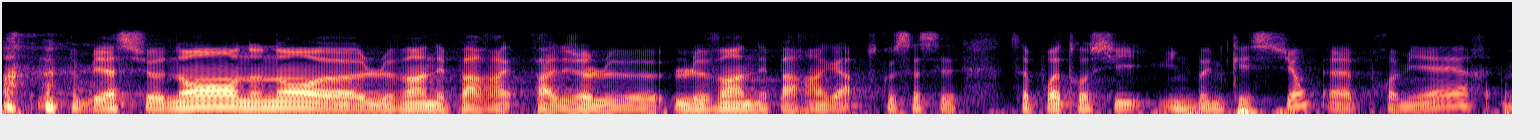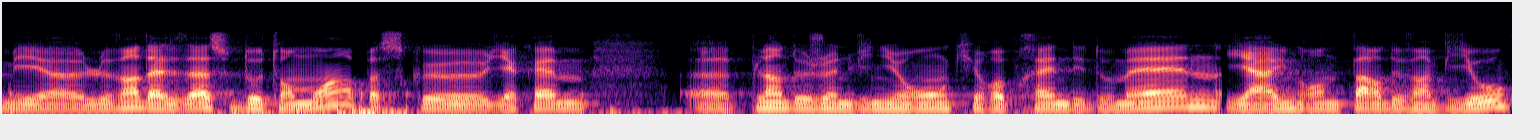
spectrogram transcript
bien sûr, non, non, non, euh, le vin n'est pas, enfin déjà le, le vin n'est pas ringard, parce que ça, ça pourrait être aussi une bonne question euh, première, mais euh, le vin d'Alsace d'autant moins parce que il y a quand même euh, plein de jeunes vignerons qui reprennent des domaines. Il y a une grande part de vin bio,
